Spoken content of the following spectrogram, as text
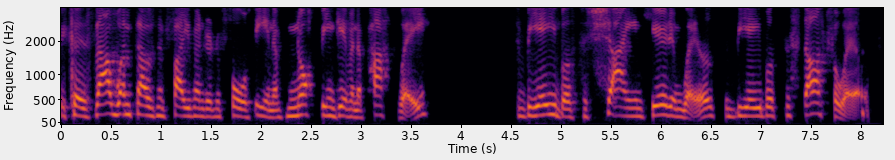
Because that 1,514 have not been given a pathway to be able to shine here in Wales, to be able to start for Wales.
